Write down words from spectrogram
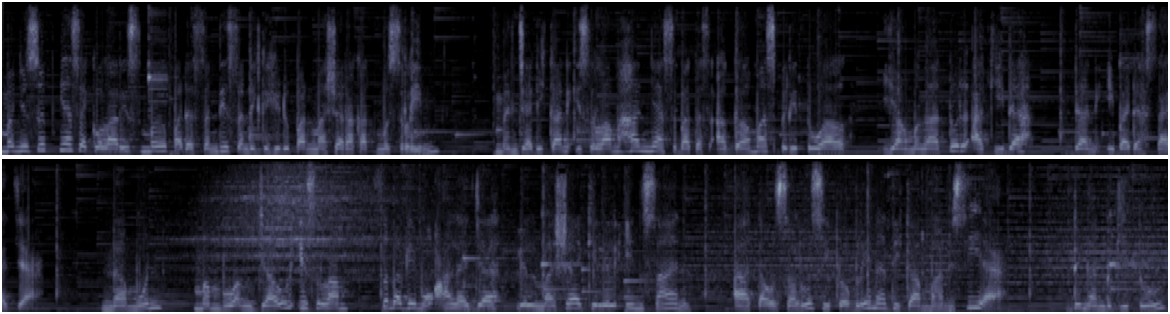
Menyusupnya sekularisme pada sendi-sendi kehidupan masyarakat Muslim menjadikan Islam hanya sebatas agama spiritual yang mengatur akidah dan ibadah saja. Namun, membuang jauh Islam sebagai mu'alajah lil masyakilil insan atau solusi problematika manusia. Dengan begitu,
